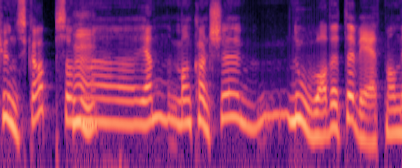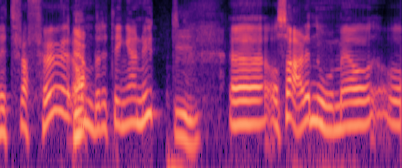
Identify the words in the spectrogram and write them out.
kunnskap som Mm. uh, igjen man kanskje Noe av dette vet man litt fra før, Ja. andre ting er nytt. Mm. Uh, og så er det noe med å, å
